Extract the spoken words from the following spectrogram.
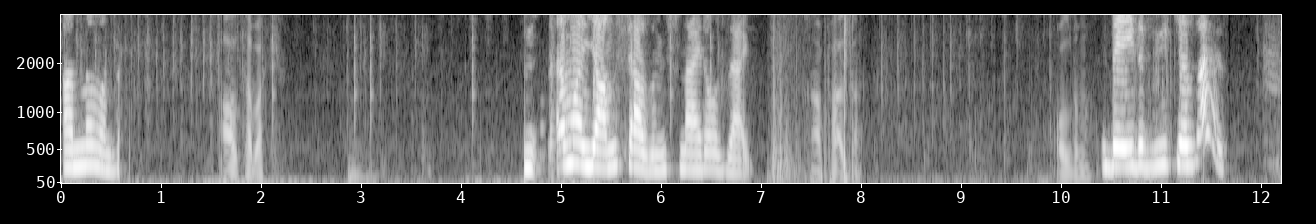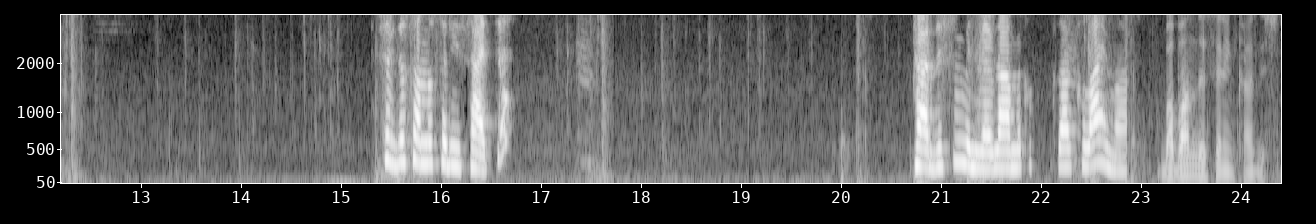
Anlamadım. Alta bak. Ama yanlış yazdım. Ayrı olacak. Ha pardon. Oldu mu? B'yi de büyük yazar mısın? Şimdi sonra sarı işareti. Kardeşim benim evlenmek o kadar kolay mı? Baban da senin kardeşin.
